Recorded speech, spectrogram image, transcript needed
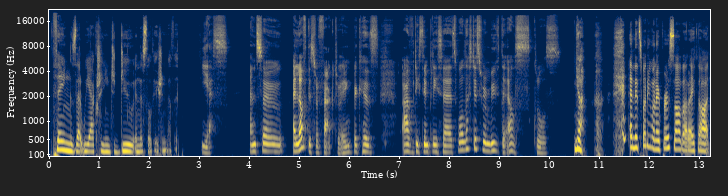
things that we actually need to do in this location method. Yes. And so I love this refactoring because Avdi simply says, well, let's just remove the else clause. Yeah. And it's funny when I first saw that, I thought,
